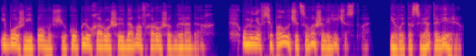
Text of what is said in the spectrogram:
и Божьей помощью куплю хорошие дома в хороших городах. У меня все получится, Ваше Величество. Я в это свято верю.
